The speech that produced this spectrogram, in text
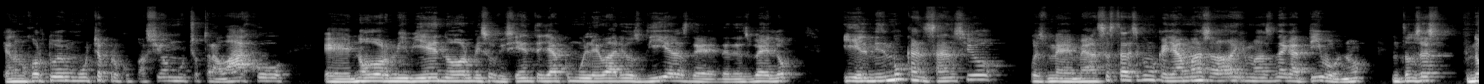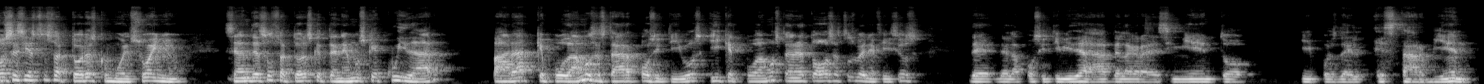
que a lo mejor tuve mucha preocupación, mucho trabajo, eh, no dormí bien, no dormí suficiente, ya acumulé varios días de, desvelo y el mismo cansancio pues me, hace estar así como que ya más, ay, más negativo, ¿no? Entonces, no sé si estos factores como el sueño sean de esos factores que tenemos que cuidar para que podamos estar positivos y que podamos tener todos estos beneficios de, la positividad, del agradecimiento y pues del estar bien.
